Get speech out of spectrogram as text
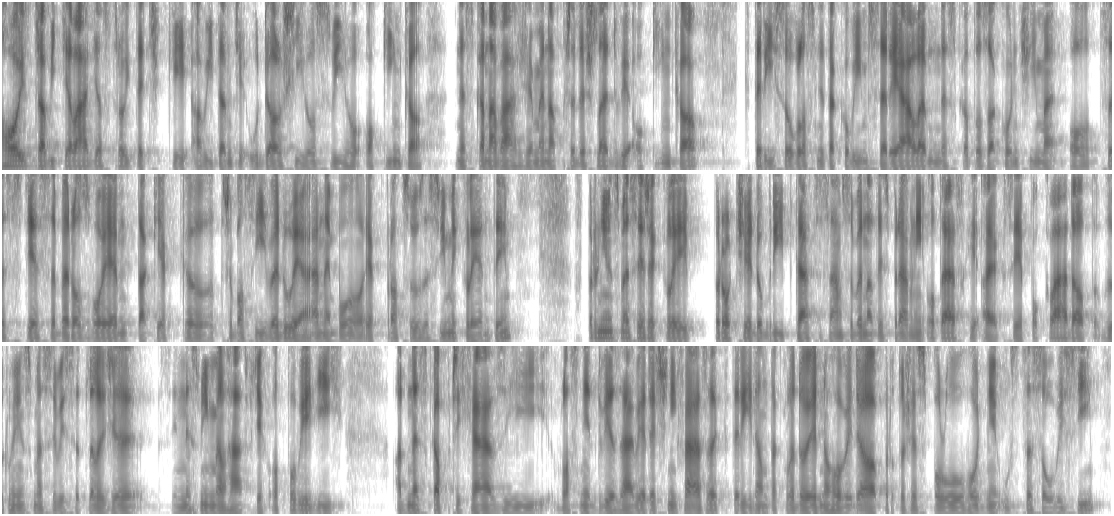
Ahoj, zdraví tě Láďa Strojtečky a vítám tě u dalšího svýho okýnka. Dneska navážeme na předešlé dvě okýnka, které jsou vlastně takovým seriálem. Dneska to zakončíme o cestě seberozvojem, tak jak eh, třeba si ji vedu já, nebo jak pracuji se svými klienty. V prvním jsme si řekli, proč je dobrý ptát se sám sebe na ty správné otázky a jak si je pokládat. V druhém jsme si vysvětlili, že si nesmíme lhát v těch odpovědích. A dneska přichází vlastně dvě závěrečné fáze, které dám takhle do jednoho videa, protože spolu hodně úzce souvisí.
